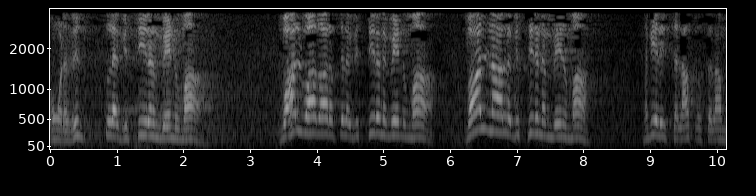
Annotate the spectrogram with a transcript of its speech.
உங்களோட ரிஸ்க்ல விஸ்தீரன் வேணுமா? வாழ்வாதாரத்துல விஸ்தீரன் வேணுமா? வாழ்நாள விஸ்தீரணம் வேணுமா? நபி அலி சலாத்து வலாம்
